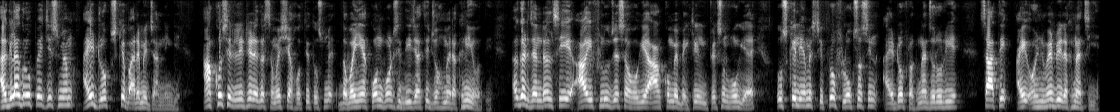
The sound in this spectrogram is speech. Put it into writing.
अगला ग्रुप है जिसमें हम आई ड्रॉप्स के बारे में जानेंगे। आँखों से रिलेटेड अगर समस्या होती तो उसमें दवाइयाँ कौन कौन सी दी जाती जो हमें रखनी होती अगर जनरल सी आई फ्लू जैसा हो गया, आँखों में बैक्टीरियल इन्फेक्शन हो गया है तो उसके लिए हमें सिप्रोफ्लोक्सोसिन आई रखना ज़रूरी है। साथ ही आई ऑइंटमेंट भी रखना चाहिए।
